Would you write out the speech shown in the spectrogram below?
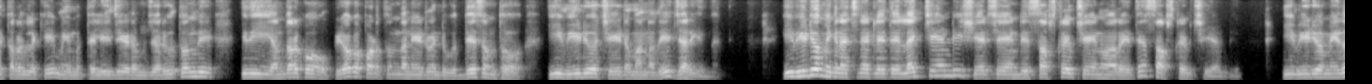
ఇతరులకి మేము తెలియజేయడం జరుగుతుంది. ఇది ఎందరికో ఉపయోగపడుతుంది అనేటువంటి ఉద్దేశంతో ఈ వీడియో చేయడం అన్నది జరిగిందండి. ఈ వీడియో మీకు నచ్చినట్లయితే లైక్ చేయండి షేర్ చేయండి సబ్స్క్రైబ్ చేయని వారైతే సబ్స్క్రైబ్ చేయండి. ఈ వీడియో మీద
